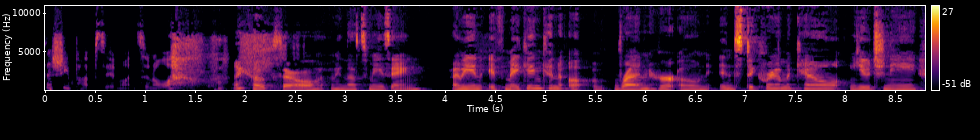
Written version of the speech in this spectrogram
that she pops in once in a while. I hope so. I mean, that's amazing. I mean, if Meghan can uh, run her own Instagram account, Eugenie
